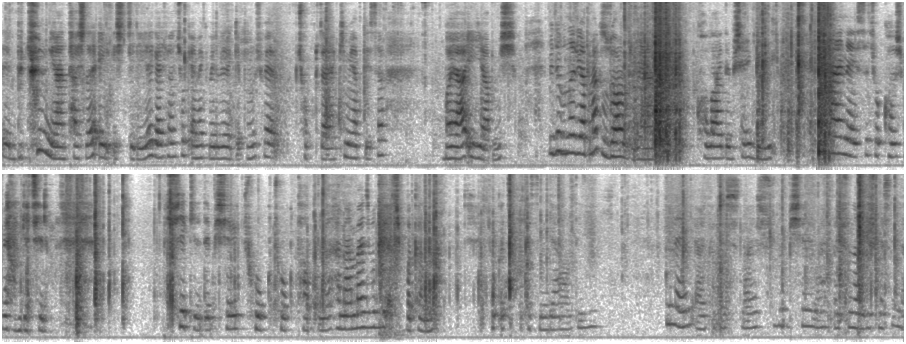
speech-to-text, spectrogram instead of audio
e, bütün yani taşları el işçiliğiyle gerçekten çok emek verilerek yapılmış ve çok güzel. Kim yaptıysa bayağı iyi yapmış. Bir de bunları yapmak zordur yani. Kolay da bir şey değil. Her neyse çok konuşmayalım geçelim. Şu şekilde bir şey çok çok tatlı. Hemen bence bunu bir açıp bakalım. Çok açıp bakasım geldi. Bu ne arkadaşlar? Şurada bir şey var. Ay şunlar düşmesin de.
